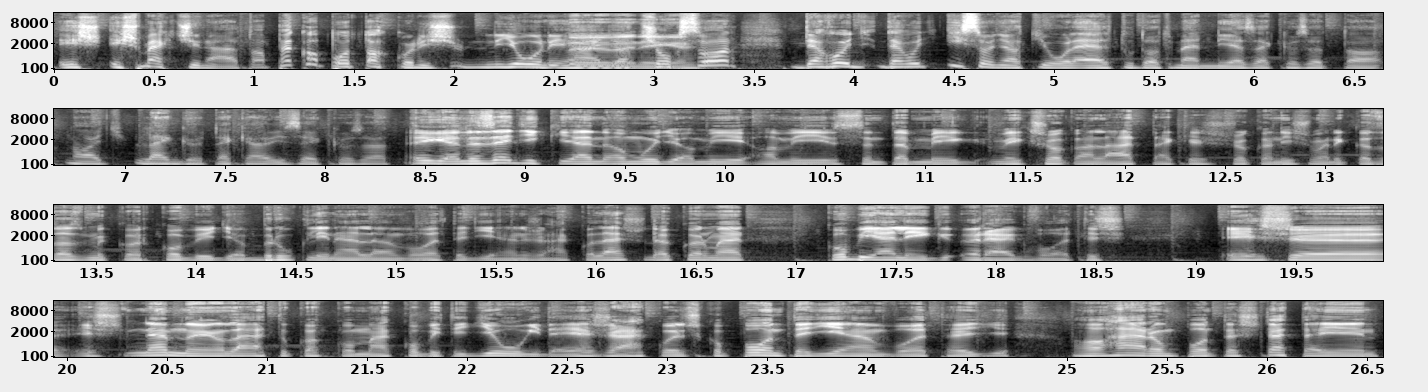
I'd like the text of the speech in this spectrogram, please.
és, és megcsinálta. Bekapott akkor is jó néhányat Bőven, igen. sokszor, de hogy, de hogy iszonyat jól el tudott menni ezek között a nagy lengőtekel üzék között. Igen, az egyik ilyen amúgy, ami, ami szerintem még, még sokan látták és sokan ismerik, az az, mikor Kobe ugye a Brooklyn ellen volt egy ilyen zsákolás, de akkor már Kobe elég öreg volt, és és, és nem nagyon láttuk akkor már Kobit így jó ideje zsákol, és akkor pont egy ilyen volt, hogy a három pontos tetején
